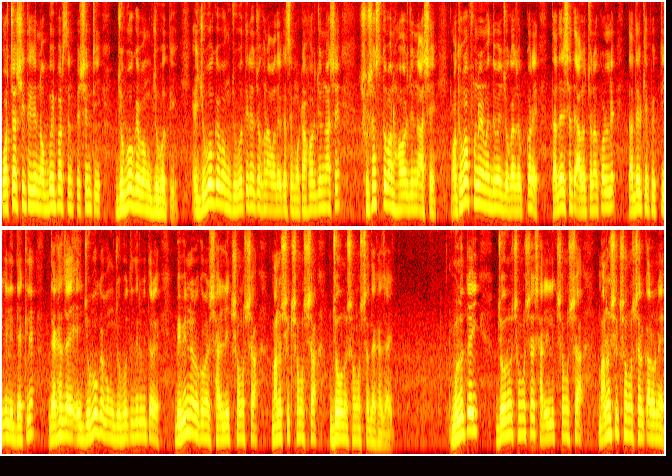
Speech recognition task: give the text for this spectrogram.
পঁচাশি থেকে নব্বই পার্সেন্ট পেশেন্টই যুবক এবং যুবতী। এই যুবক এবং যুবতীরা যখন আমাদের কাছে মোটা হওয়ার জন্য আসে সুস্বাস্থ্যবান হওয়ার জন্য আসে অথবা ফোনের মাধ্যমে যোগাযোগ করে, তাদের সাথে আলোচনা করলে, তাদেরকে প্র্যাকটিক্যালি দেখলে দেখা যায় এই যুবক এবং যুবতীদের ভিতরে বিভিন্ন রকমের শারীরিক সমস্যা, মানসিক সমস্যা, যৌন সমস্যা দেখা যায়। মূলত এই যৌন সমস্যা, শারীরিক সমস্যা, মানসিক সমস্যার কারণে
